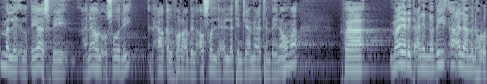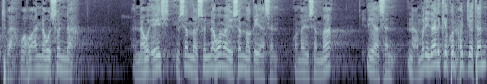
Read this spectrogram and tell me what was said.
أما القياس بمعناه الأصولي الحاق الفرع بالأصل لعلة جامعة بينهما فما يرد عن النبي أعلى منه رتبة وهو أنه سنة. أنه إيش؟ يسمى سنة وما يسمى قياسا وما يسمى قياسا. نعم ولذلك يكون حجة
